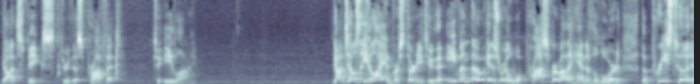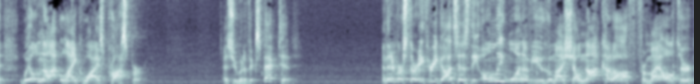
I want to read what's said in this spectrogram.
God speaks through this prophet to Eli. God tells Eli in verse 32 that even though Israel will prosper by the hand of the Lord, the priesthood will not likewise prosper, as you would have expected. And then in verse 33, God says, The only one of you whom I shall not cut off from my altar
